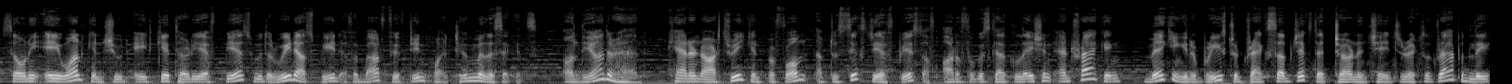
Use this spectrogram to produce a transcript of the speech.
Sony A1 can shoot 8K 30fps with a readout speed of about 15.2 milliseconds. On the other hand, Canon R3 can perform up to 60 fps of autofocus calculation and tracking, making it a breeze to track subjects that turn and change directions rapidly,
